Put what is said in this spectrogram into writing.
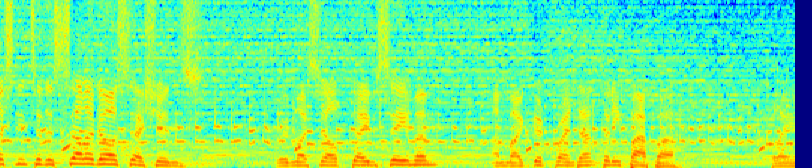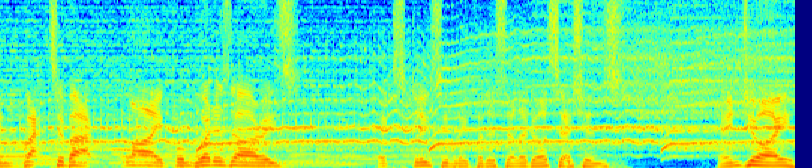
Listening to the Selador Sessions with myself, Dave Seaman, and my good friend Anthony Pappa, playing back to back live from Buenos Aires, exclusively for the Selador Sessions. Enjoy.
